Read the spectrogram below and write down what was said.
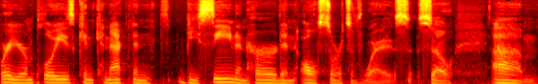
where your employees can connect and be seen and heard in all sorts of ways. So, um,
